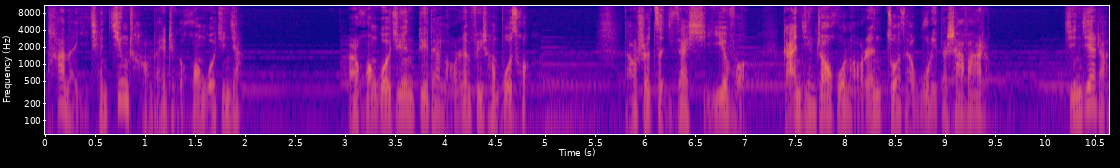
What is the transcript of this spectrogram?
他呢，以前经常来这个黄国军家，而黄国军对待老人非常不错。当时自己在洗衣服，赶紧招呼老人坐在屋里的沙发上，紧接着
